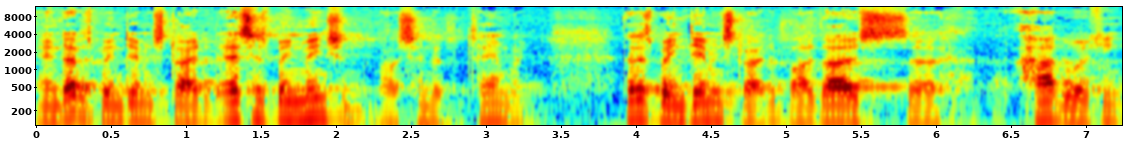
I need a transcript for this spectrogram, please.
And that has been demonstrated, as has been mentioned by Senator Tambling, that has been demonstrated by those hardworking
